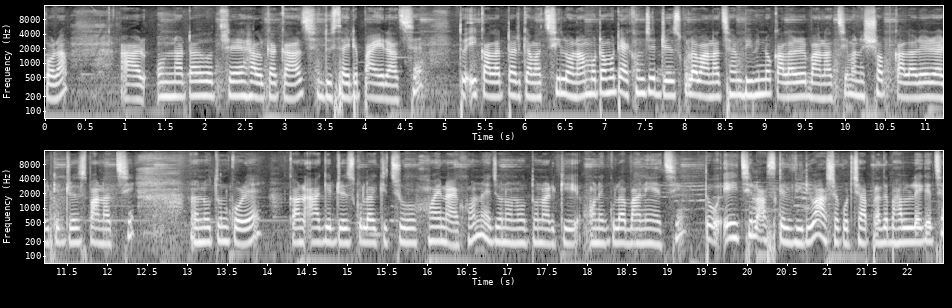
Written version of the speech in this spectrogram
করা। আর ওড়নাটা হচ্ছে হালকা কাজ, দুই সাইডে পায়ের আছে। তো এই কালারটা আর কি আমার ছিল না। মোটামুটি এখন যে ড্রেসগুলো বানাচ্ছি, আমি বিভিন্ন কালারের বানাচ্ছি মানে সব কালারের আর কি ড্রেস বানাচ্ছি, নতুন করে। কারণ আগের ড্রেসগুলো কিছু হয় না এখন এই জন্য নতুন আর কি অনেকগুলো বানিয়েছি। তো এই ছিল আজকের ভিডিও, আশা করছি আপনাদের ভালো লেগেছে।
